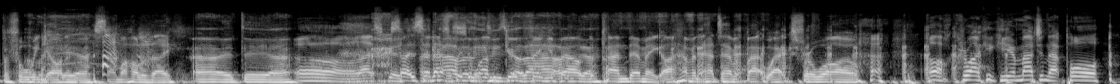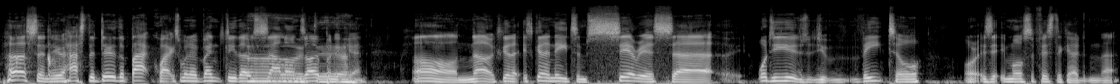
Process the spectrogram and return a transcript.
before we go on a summer holiday. Oh dear. Oh, that's good. So, so I that's been the one good thing out about of the you. pandemic. I haven't had to have a back wax for a while. Oh, crikey. Can you imagine that poor person who has to do the back wax when eventually those Oh, salons open again? Oh, no. It's going to it's gonna need some serious. Uh, what do you use? Do you Veet or, or is it more sophisticated than that?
